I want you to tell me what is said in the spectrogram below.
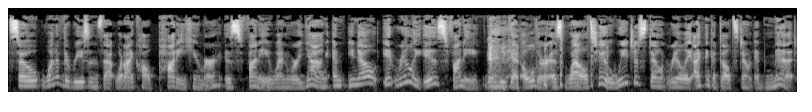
So, one of the reasons that what I call potty humor is funny when we're young, and you know, it really is funny when we get older as well, too. We just don't really, I think adults don't admit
